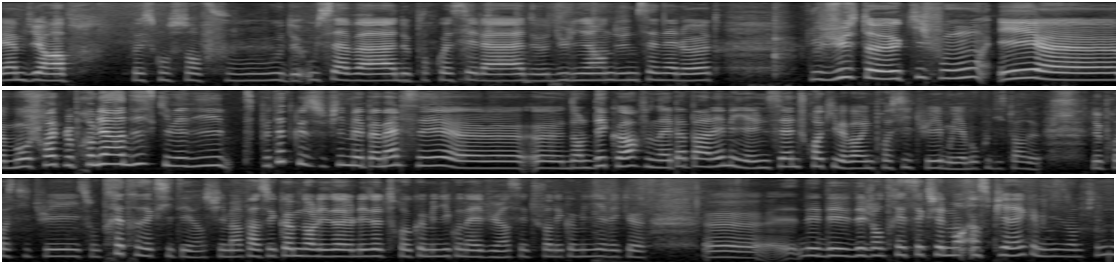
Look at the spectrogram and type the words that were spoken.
et à me dire, ah, pff, est-ce qu'on s'en fout, de où ça va, de pourquoi c'est là, de, du lien d'une scène à l'autre? Juste euh, kiffons. Et euh, bon, je crois que le premier indice qui m'a dit peut-être que ce film est pas mal, c'est euh, euh, dans le décor. Vous n'en avez pas parlé, mais il y a une scène, je crois qu'il va y avoir une prostituée. Bon, il y a beaucoup d'histoires de, de prostituées. Ils sont très très excités dans ce film. hein. Enfin, c'est comme dans les, les autres comédies qu'on avait vues. hein. C'est toujours des comédies avec des, des- des gens très sexuellement inspirés, comme ils disent dans le film.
